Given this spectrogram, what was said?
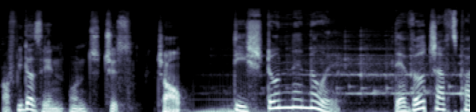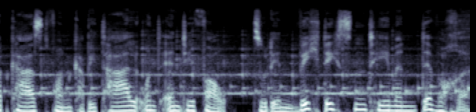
auf Wiedersehen und Tschüss. Ciao. Die Stunde Null, der Wirtschaftspodcast von Kapital und NTV zu den wichtigsten Themen der Woche.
